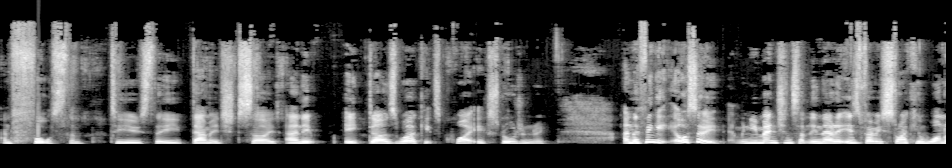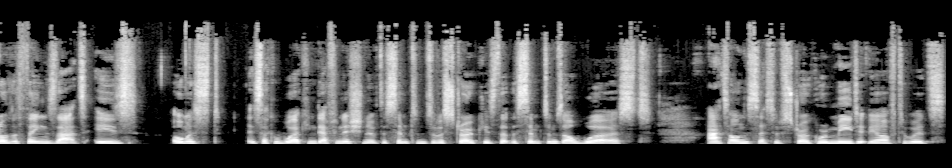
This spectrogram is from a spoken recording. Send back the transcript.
and force them to use the damaged side. And it it does work. It's quite extraordinary. And I think it also, it, I mean, you mentioned something there. It is very striking. One of the things that is almost, it's like a working definition of the symptoms of a stroke is that the symptoms are worst at onset of stroke or immediately afterwards.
